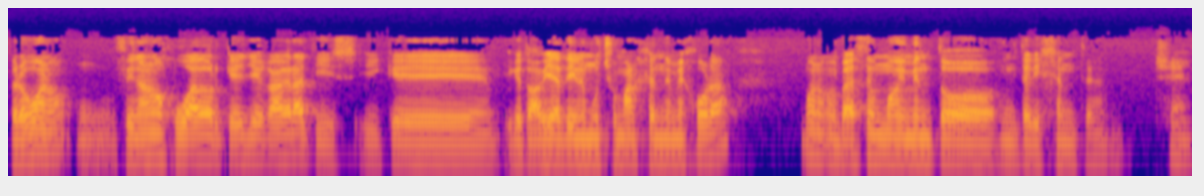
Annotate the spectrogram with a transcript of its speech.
Pero bueno, al final un jugador que llega gratis y que, y que todavía tiene mucho margen de mejora, bueno, me parece un movimiento inteligente. Sí,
